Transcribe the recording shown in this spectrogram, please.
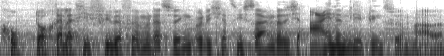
gucke doch relativ viele Filme, deswegen würde ich jetzt nicht sagen, dass ich einen Lieblingsfilm habe.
